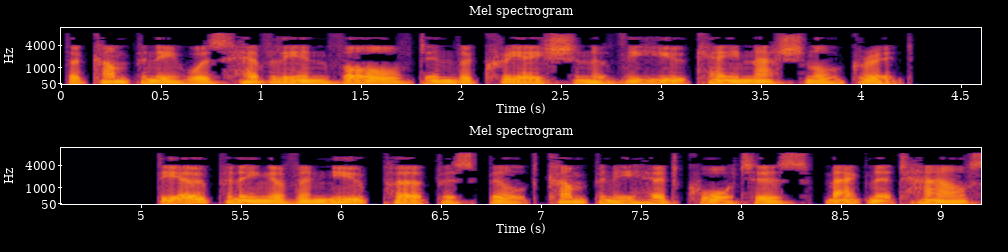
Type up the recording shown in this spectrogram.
the company was heavily involved in the creation of the UK national grid. The opening of a new purpose-built company headquarters Magnet House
